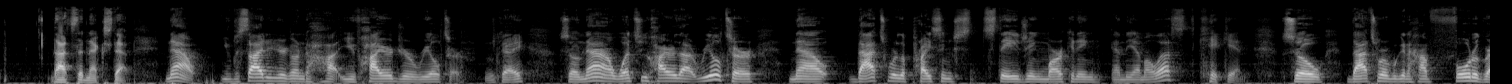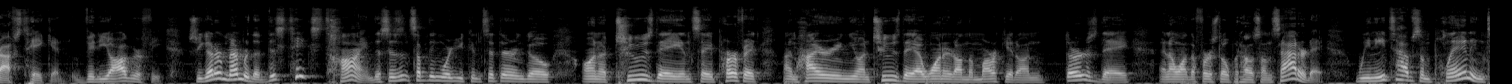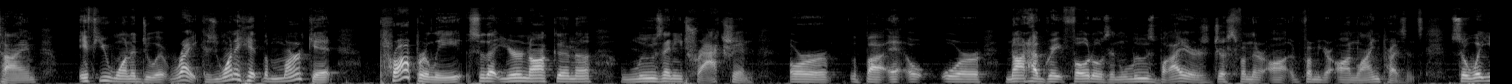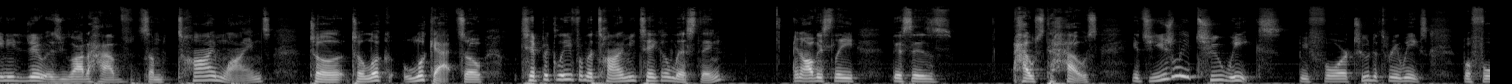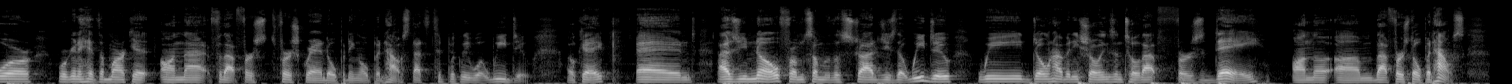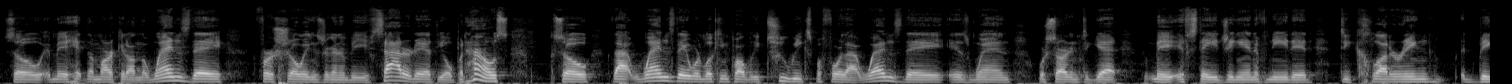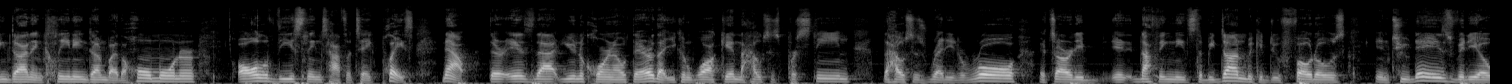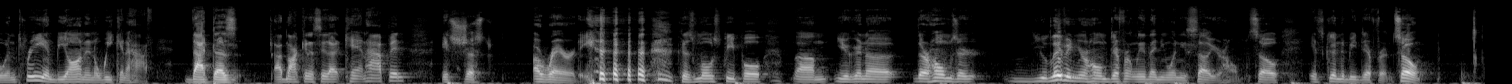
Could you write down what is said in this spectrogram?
that's the next step. Now you've decided you're going to hi- you've hired your realtor. Okay, so now once you hire that realtor, now that's where the pricing, staging, marketing, and the MLS kick in. So that's where we're going to have photographs taken, videography. So you got to remember that this takes time. This isn't something where you can sit there and go on a Tuesday and say, "Perfect, I'm hiring you on Tuesday. I want it on the market on Thursday, and I want the first open house on Saturday." We need to have some planning time if you want to do it right because you want to hit the market properly so that you're not going to lose any traction or eh, or not have great photos and lose buyers just from their from your online presence. So what you need to do is you got to have some timelines to to look look at. So typically from the time you take a listing, and obviously this is house to house, it's usually 2 weeks before two to three weeks before we're going to hit the market on that for that first first grand opening open house. That's typically what we do. Okay, and as you know from some of the strategies that we do, we don't have any showings until that first day on the um, that first open house. So it may hit the market on the Wednesday. First showings are going to be Saturday at the open house, so that Wednesday, we're looking probably two weeks before that Wednesday is when we're starting to get, if staging in if needed, decluttering being done and cleaning done by the homeowner. All of these things have to take place. Now, there is that unicorn out there that you can walk in. The house is pristine. The house is ready to roll. It's already, it, nothing needs to be done. We could do photos in two days, video in three, and beyond in a week and a half. That does, I'm not going to say that can't happen. It's just a rarity. Because most people um, you're gonna their homes are you live in your home differently than you when you sell your home. So it's going to be different. So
